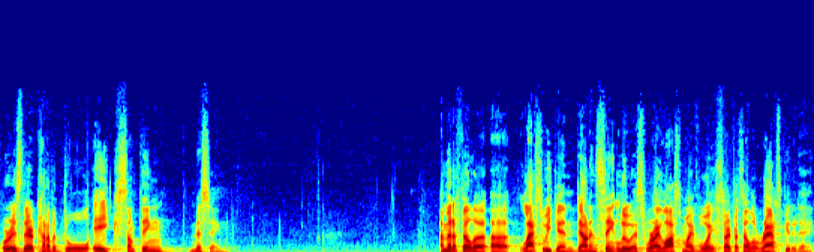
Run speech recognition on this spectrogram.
Or is there kind of a dull ache, something missing? I met a fella uh, last weekend down in St. Louis where I lost my voice. Sorry if I sound a little raspy today.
